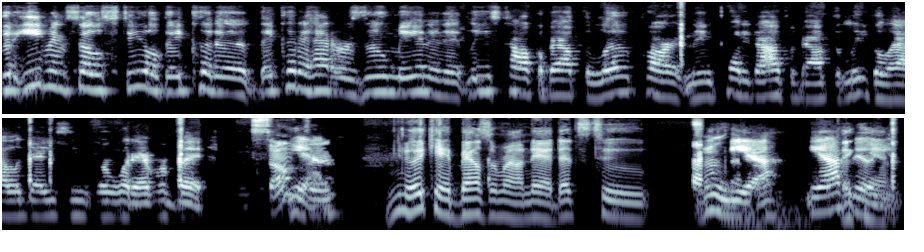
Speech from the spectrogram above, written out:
but even so, still they could have they could have had her zoom in and at least talk about the love part and then cut it off about the legal allegations or whatever. But Something. yeah, You know, they can't bounce around that. That's too. Mm, yeah, yeah, I They feel can't.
